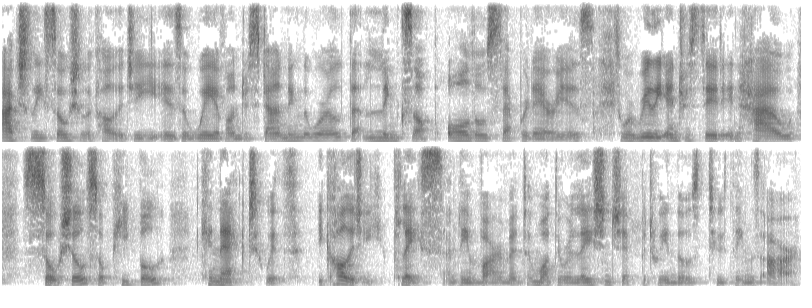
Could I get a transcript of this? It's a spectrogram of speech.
actually social ecology is a way of understanding the world that links up all those separate areas. So we're really interested in how social, so people, connect with ecology, place, and the environment, and what the relationship between those two things are.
